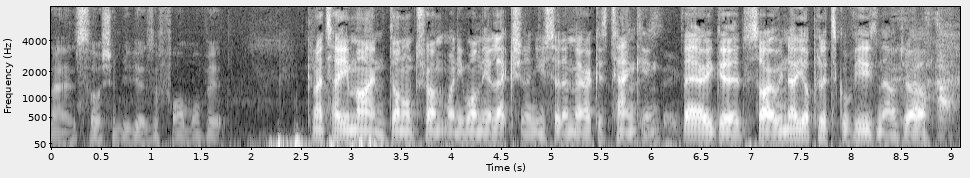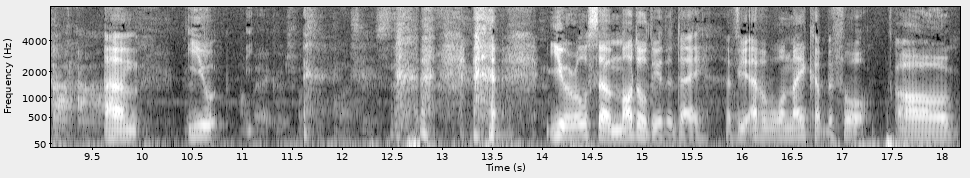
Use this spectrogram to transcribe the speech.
and social media is a form of it. Can I tell you mine? Donald Trump when he won the election and you said America's tanking. Very good. Sorry, we know your political views now, Joel. Um, you you were also a model the other day. Have you ever worn makeup before? Um,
